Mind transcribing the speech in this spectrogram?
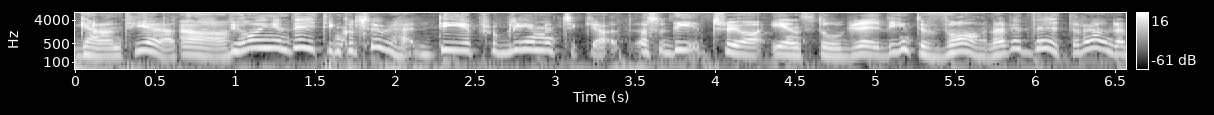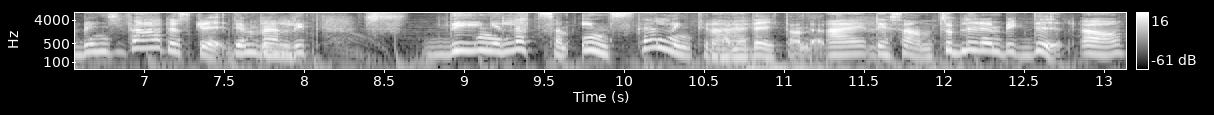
Garanterat. Ja. Vi har ingen datingkultur här. Det är problemet tycker jag. Alltså det tror jag är en stor grej. Vi är inte vana vid att dejta varandra. Det blir en världens grej. Det är en väldigt, det är ingen lättsam inställning till det här med dejtandet. Nej, det är sant. Så blir det en big deal. Ja.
